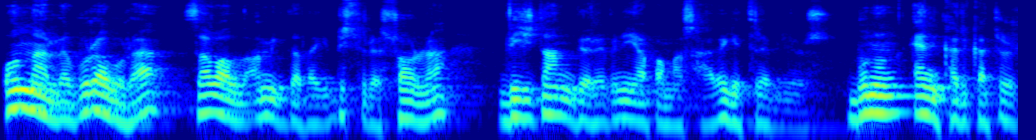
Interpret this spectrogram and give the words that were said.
Onlarla vura vura zavallı amigdalayı bir süre sonra vicdan görevini yapamaz hale getirebiliyoruz. Bunun en karikatür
